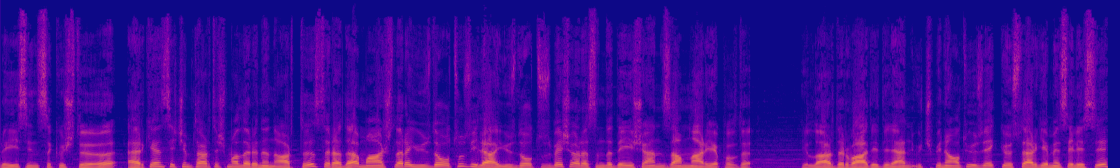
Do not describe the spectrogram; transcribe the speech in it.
Reisin sıkıştığı, erken seçim tartışmalarının arttığı sırada maaşlara %30 ila %35 arasında değişen zamlar yapıldı. Yıllardır vaat edilen 3600 ek gösterge meselesi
